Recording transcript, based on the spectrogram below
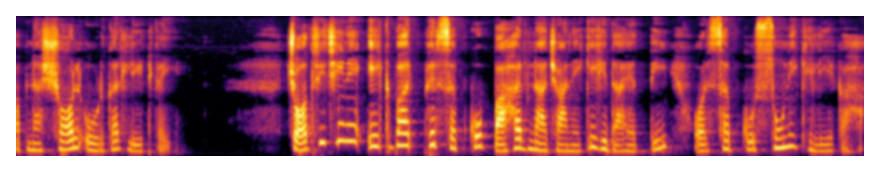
अपना शॉल ओढ़कर लेट गई। चौधरी जी ने एक बार फिर सबको बाहर ना जाने की हिदायत दी और सबको सोने के लिए कहा।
